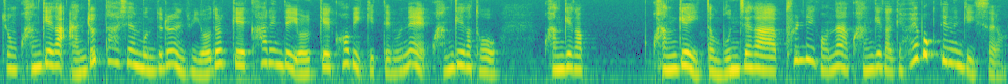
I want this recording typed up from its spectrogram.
좀 관계가 안 좋다 하시는 분들은 8개의 칼인데 10개의 컵이 있기 때문에 관계가 더 관계가 관계에 있던 문제가 풀리거나 관계가 회복되는 게 있어요.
